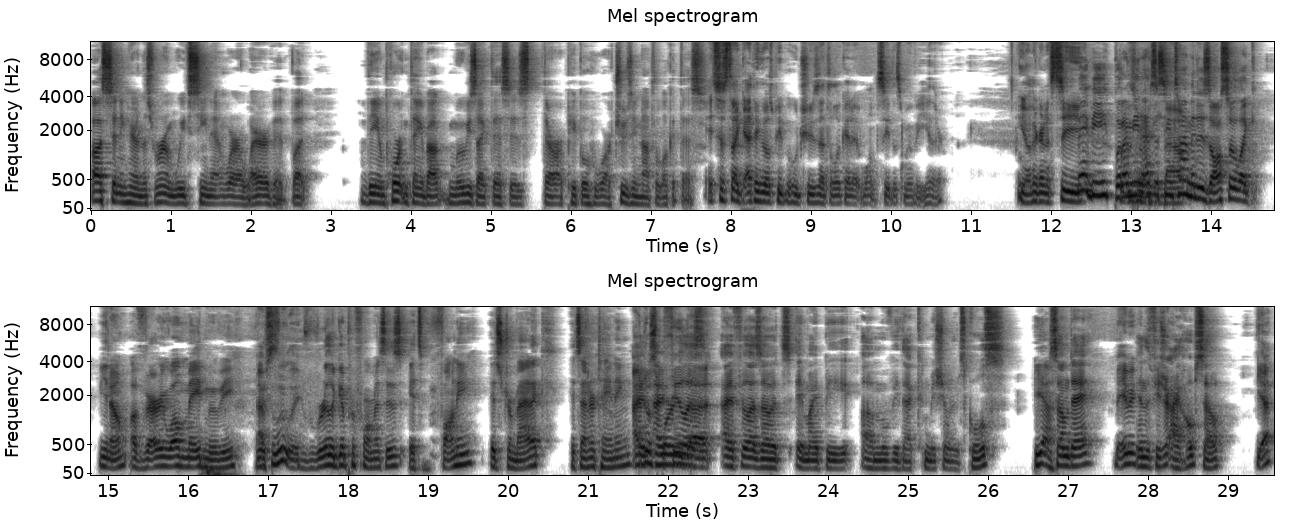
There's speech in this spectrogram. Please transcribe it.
us sitting here in this room, we've seen it and we're aware of it. But the important thing about movies like this is there are people who are choosing not to look at this. It's just like I think those people who choose not to look at it won't see this movie either. You know, they're going to see Maybe, but I mean, at the same about. time, it is also like, you know, a very well made movie. Absolutely. Really good performances. It's funny. It's dramatic. It's entertaining. I just I worry feel that as I feel as though it's it might be a movie that can be shown in schools yeah. someday maybe in the future. I hope so. yeah,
